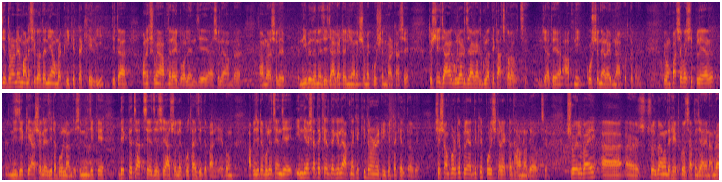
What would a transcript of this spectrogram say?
যে ধরনের মানসিকতা নিয়ে আমরা ক্রিকেটটা খেলি, যেটা অনেক সময় আপনারাই বলেন যে আসলে আমরা আমরা আসলে নিবেদনে যে জায়গাটা নিয়ে অনেক সময় কোশ্চেন মার্ক আসে, তো সেই জায়গাগুলোর জায়গাগুলোতে কাজ করা হচ্ছে, যাতে আপনি কোশ্চেন অ্যারাইভ না করতে পারেন। এবং পাশাপাশি প্লেয়ার নিজেকে আসলে যেটা বললাম যে সে নিজেকে দেখতে চাচ্ছে যে সে আসলে কোথায় যেতে পারে। এবং আপনি যেটা বলেছেন যে ইন্ডিয়ার সাথে খেলতে গেলে আপনাকে কী ধরনের ক্রিকেটটা খেলতে হবে, সে সম্পর্কে প্লেয়ারদেরকে পরিষ্কার একটা ধারণা দেওয়া হচ্ছে। সোহেল ভাই সোহেল ভাই আমাদের হেড কোচ আপনি জানেন, আমরা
